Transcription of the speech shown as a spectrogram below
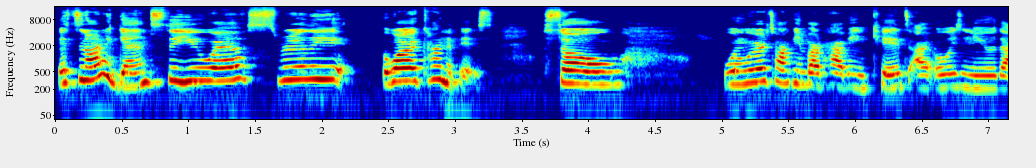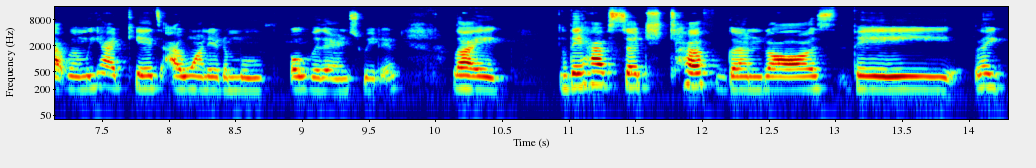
it's not against the U.S. really. Well, it kind of is. So when we were talking about having kids, I always knew that when we had kids, I wanted to move over there in Sweden. Like they have such tough gun laws. They like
